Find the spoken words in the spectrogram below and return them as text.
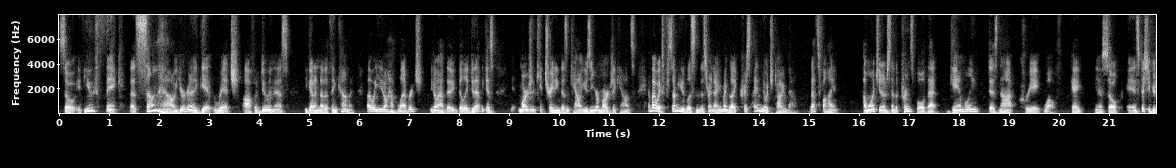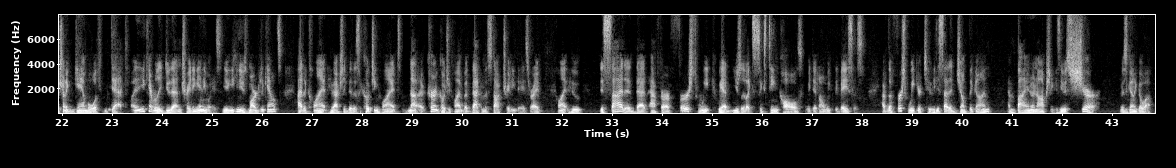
So if you think that somehow you're going to get rich off of doing this, you got another thing coming. By the way, you don't have leverage. You don't have the ability to do that because margin trading doesn't count using your margin accounts. And by the way, for some of you listening to this right now, you might be like, Chris, I don't know what you're talking about. That's fine. I want you to understand the principle that gambling does not create wealth. Okay. You know, so especially if you're trying to gamble with debt, and you can't really do that in trading anyways. You, you can use margin accounts. I had a client who actually did this, a coaching client, not a current coaching client, but back in the stock trading days, right? Client who decided that after our first week, we had usually like 16 calls we did on a weekly basis. After the first week or two, he decided to jump the gun and buy into an option because he was sure it was going to go up.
